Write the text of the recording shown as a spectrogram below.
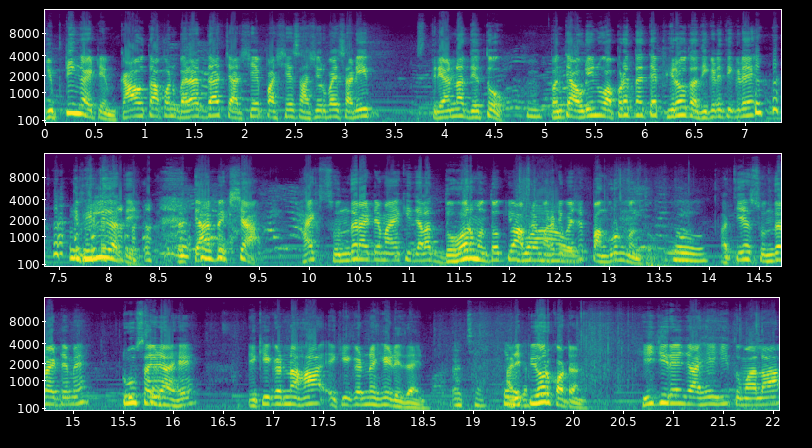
गिफ्टिंग आयटेम काय होतं? आपण बऱ्याचदा चारशे पाचशे सहाशे रुपये साडी स्त्रियांना देतो पण त्या आवडीने वापरत नाही त्या फिरवतात. इकडे तिकडे ती फिरली जाते. तर त्यापेक्षा हा एक सुंदर आयटम आहे की ज्याला दोहर म्हणतो किंवा आपल्या. मराठी भाषेत पांघरुण म्हणतो. हो. अतिशय सुंदर आयटम आहे. टू साइड आहे. एकीकडनं हा एकीकडनं हे डिझाईन आणि. प्युअर कॉटन ही जी रेंज आहे ही तुम्हाला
